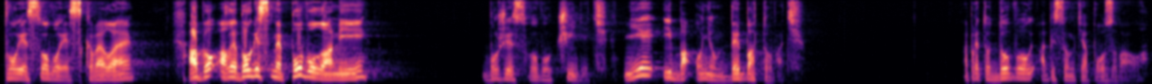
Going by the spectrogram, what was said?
tvoje slovo je skvelé, ale boli sme povolaní Božie slovo činiť, nie iba o ňom debatovať. A preto dovol, aby som ťa pozval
